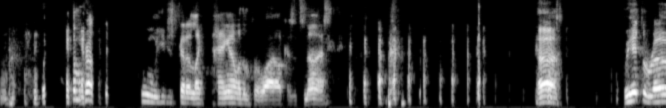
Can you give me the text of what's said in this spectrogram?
come across cool, you just gotta like hang out with them for a while because it's nice. uh, we hit the road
